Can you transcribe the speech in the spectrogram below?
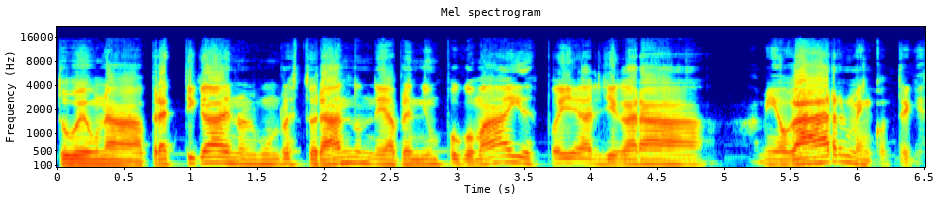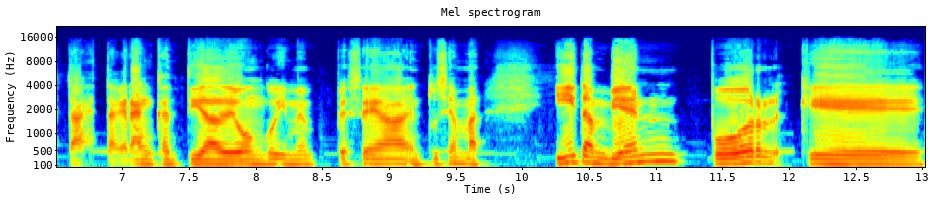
Tuve una práctica en algún restaurante donde aprendí un poco más y después al llegar a, a mi hogar me encontré que estaba esta gran cantidad de hongo y me empecé a entusiasmar. Y también porque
